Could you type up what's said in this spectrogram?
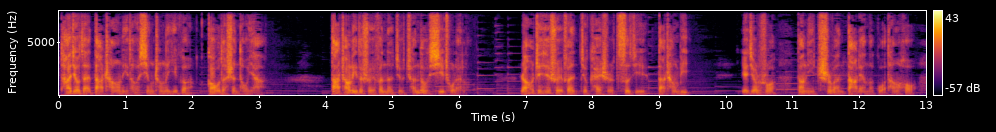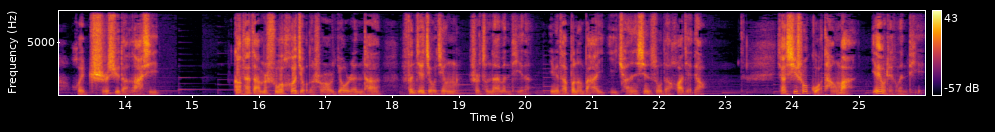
它就在大肠里头形成了一个高的渗透压，大肠里的水分呢就全都吸出来了，然后这些水分就开始刺激大肠壁。也就是说，当你吃完大量的果糖后，会持续的拉稀。刚才咱们说喝酒的时候，有人他分解酒精是存在问题的，因为他不能把乙醛迅速的化解掉。像吸收果糖吧，也有这个问题。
